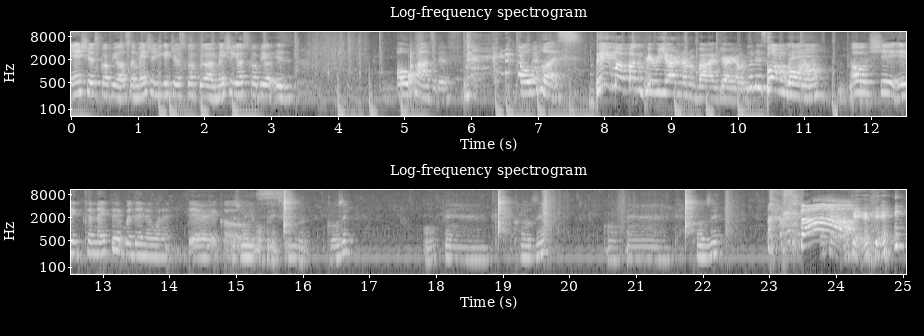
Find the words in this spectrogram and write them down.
and she's a Scorpio, so make sure you get your Scorpio and make sure your Scorpio is O positive. O plus. Big motherfucking period. You already know the vibes. You already know What the is fuck going on. Oh shit, it connected, but then it went. There it goes. Just when you open it, see, look. Close it. Open. Close it. Open. Close it. Stop! Okay, okay.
